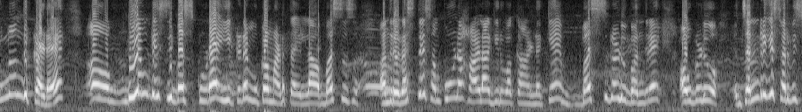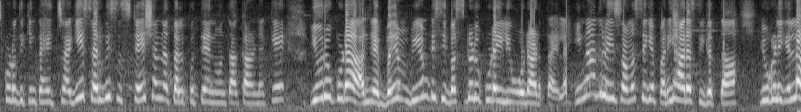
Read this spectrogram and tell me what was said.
ಇನ್ನೊಂದು ಕಡೆ ಬಿ ಎಂ ಬಸ್ ಕೂಡ ಈ ಕಡೆ ಮುಖ ಮಾಡ್ತಾ ಇಲ್ಲ. ಬಸ್ ಅಂದ್ರೆ ರಸ್ತೆ ಸಂಪೂರ್ಣ ಹಾಳಾಗಿರುವ ಕಾರಣಕ್ಕೆ ಬಸ್ಗಳು ಬಂದ್ರೆ ಅವುಗಳು ಜನರಿಗೆ ಸರ್ವಿಸ್ ಕೊಡೋದಕ್ಕಿಂತ ಹೆಚ್ಚಾಗಿ ಸರ್ವಿಸ್ ಸ್ಟೇಷನ್ ನ ತಲುಪುತ್ತೆ ಅನ್ನುವಂತ ಕಾರಣಕ್ಕೆ ಇವರು ಕೂಡ, ಅಂದ್ರೆ ಬಿ ಎಂ ಟಿ ಸಿ ಬಸ್ಗಳು ಕೂಡ ಇಲ್ಲಿ ಓಡಾಡ್ತಾ ಇಲ್ಲ. ಇನ್ನಾದ್ರೂ ಈ ಸಮಸ್ಯೆಗೆ ಪರಿಹಾರ ಸಿಗತ್ತಾ? ಇವುಗಳಿಗೆಲ್ಲ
